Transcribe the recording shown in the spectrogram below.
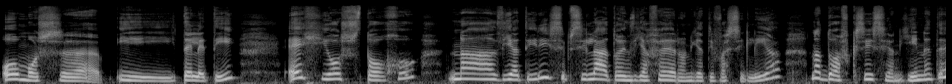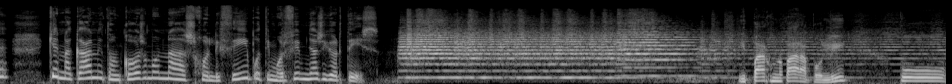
Όμως ε, η τελετή έχει ως στόχο να διατηρήσει ψηλά το ενδιαφέρον για τη βασιλεία, να το αυξήσει αν γίνεται και να κάνει τον κόσμο να ασχοληθεί υπό τη μορφή μιας γιορτής. Υπάρχουν πάρα πολλοί που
